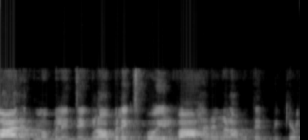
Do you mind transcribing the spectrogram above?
ഭാരത് മൊബിലിറ്റി ഗ്ലോബൽ എക്സ്പോയിൽ വാഹനങ്ങൾ അവതരിപ്പിക്കും.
